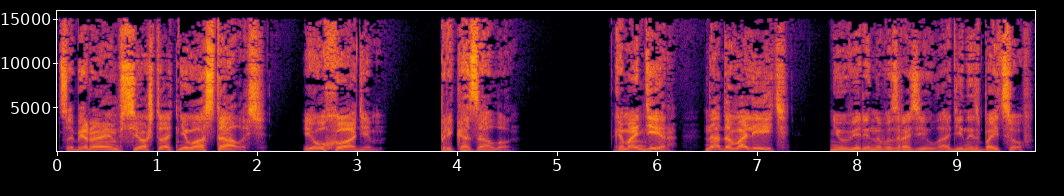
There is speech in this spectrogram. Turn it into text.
«Собираем все, что от него осталось, и уходим», — приказал он. «Командир, надо валить!» — неуверенно возразил один из бойцов.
